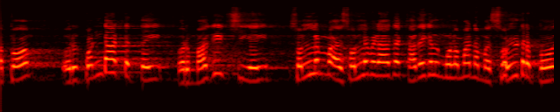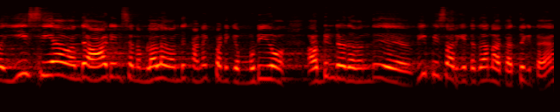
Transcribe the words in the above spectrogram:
அப்போது ஒரு கொண்டாட்டத்தை ஒரு மகிழ்ச்சியை சொல்ல சொல்ல விடாத கதைகள் மூலமாக நம்ம சொல்கிறப்போ ஈஸியாக வந்து ஆடியன்ஸை நம்மளால் வந்து கனெக்ட் பண்ணிக்க முடியும். அப்படின்றத வந்து விபி சார் கிட்ட தான் நான் கற்றுக்கிட்டேன்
